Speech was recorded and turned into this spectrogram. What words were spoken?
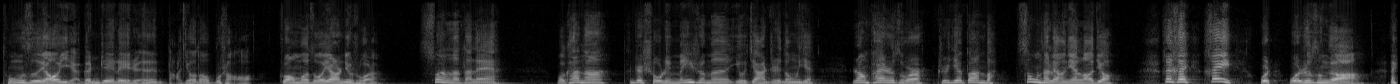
佟思瑶也跟这类人打交道不少，装模作样就说了：“算了，大雷，我看呢，他这手里没什么有价值东西，让派出所直接办吧，送他两年劳教。”嘿嘿嘿，我我说孙哥。哎，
